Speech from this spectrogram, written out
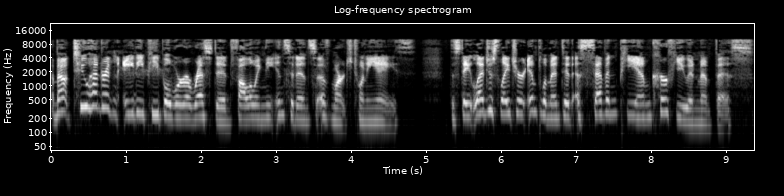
About 280 people were arrested following the incidents of March 28th. The state legislature implemented a 7 p.m. curfew in Memphis.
